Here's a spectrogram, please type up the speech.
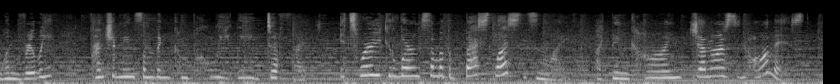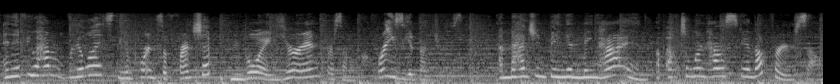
When really, friendship means something completely different. It's where you can learn some of the best lessons in life, like being kind, generous, and honest. And if you haven't realized the importance of friendship, boy, you're in for some crazy adventures. Imagine being in Manehattan, about to learn how to stand up for yourself.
